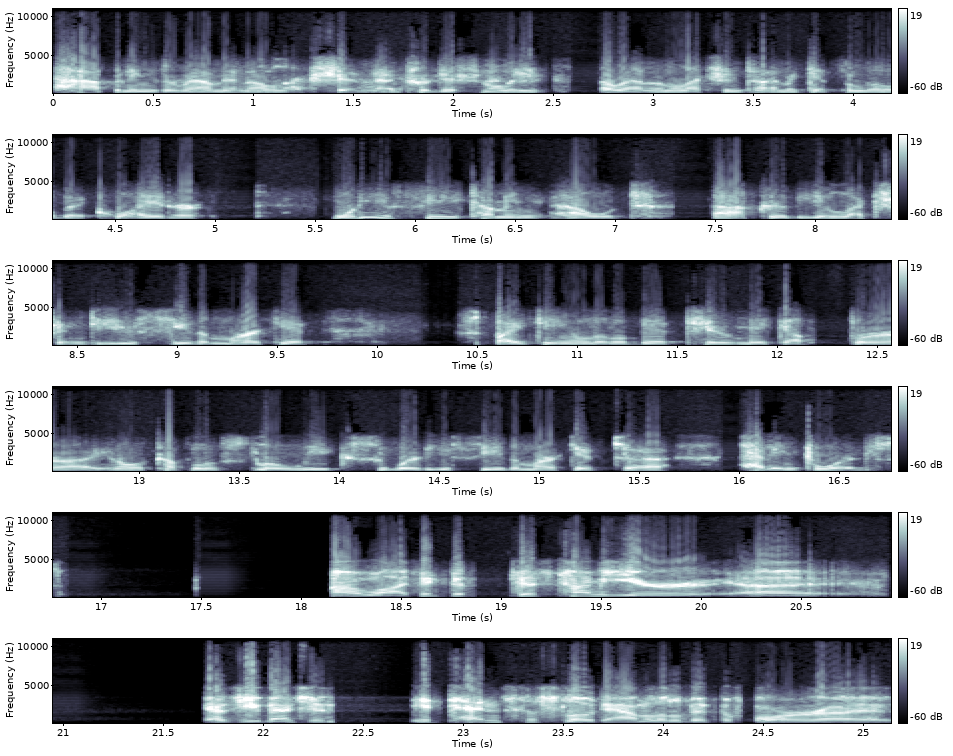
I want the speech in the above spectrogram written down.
happenings around an election. Traditionally, around an election time, it gets a little bit quieter. What do you see coming out after the election? Do you see the market spiking a little bit to make up for uh, you know a couple of slow weeks? Where do you see the market uh, heading towards? Uh, well, I think that this time of year, uh, as you mentioned, it tends to slow down a little bit before uh,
